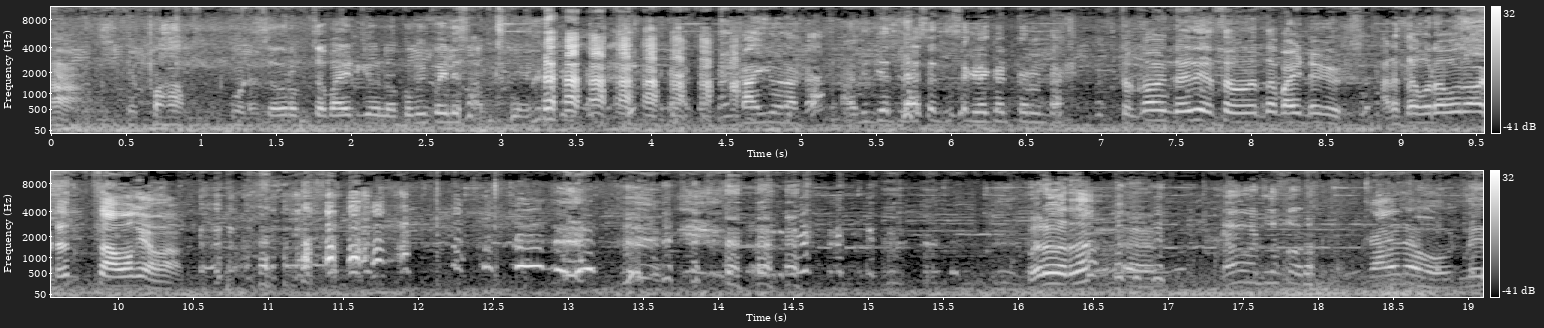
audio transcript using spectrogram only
हां. ते पहा पुढे. सौरभचं बाईट घेऊ नको मी पहिले सांगतो काय घेऊ नका. आधी घेतले असेल तर सगळे कट करून टाक. तो काय म्हणतोय ते? सौरभचा बाईट नाही घेऊ. अरे सौरभवर वाटत चावा घ्यावा. बरोबर ना? काय वाटलं सौरभ? काय नाही भाऊ लय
